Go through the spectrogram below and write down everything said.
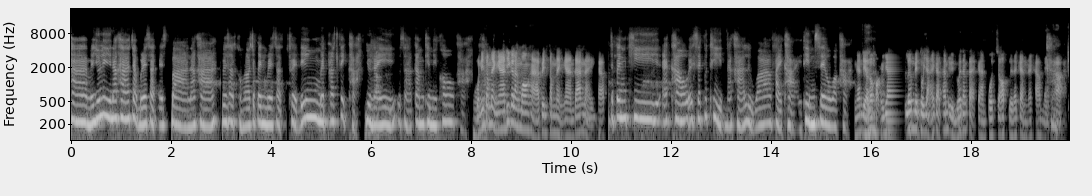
ค่ะมายุรีนะคะ จากบริษัท S Bar นะคะ บริษัทของเราจะเป็นบริษัทเทรดดิ้งเม็ดพลาสติกค่ะ อยู่ในอุตสาหกรรมเคมีคอลค่ะ วันนี้ตำแหน่งงานที่กำลังมองหาเป็นตำแหน่งงานด้านไหนครับ จะเป็น Key Account Executive นะคะ หรือว่าฝ่ายขายทีมเซลล์อะค่ะ งั้นเดี๋ยวเราขออนุญาตเริ่มเป็นตัวอย่างให้กับท่านอื่นด้วยตั้งแต่การโพสต์จ็อบเลยแล้วกันนะครับค่ะครับเค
